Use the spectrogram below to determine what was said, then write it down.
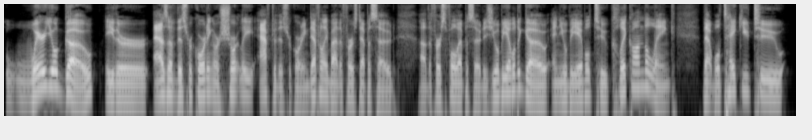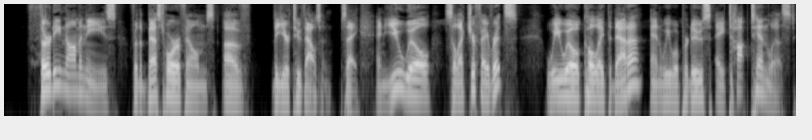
where you'll go, either as of this recording or shortly after this recording, definitely by the first episode, uh, the first full episode, is you'll be able to go and you'll be able to click on the link that will take you to 30 nominees for the best horror films of the year 2000, say, and you will select your favorites. We will collate the data and we will produce a top 10 list.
